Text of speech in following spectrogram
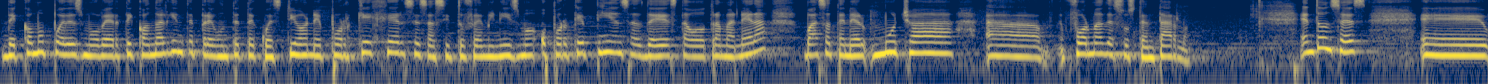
de cómo puedes moverte y cuando alguien te pregunte, te cuestione por qué ejerces así tu feminismo o por qué piensas de esta u otra manera, vas a tener mucha uh, forma de sustentarlo. Entonces, eh,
